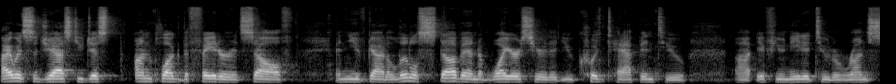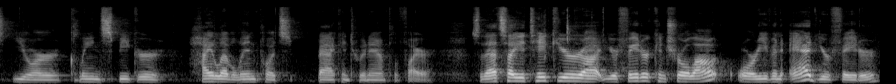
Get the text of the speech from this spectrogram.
I would suggest you just unplug the fader itself and you've got a little stub end of wires here that you could tap into uh, if you needed to to run your clean speaker high level inputs back into an amplifier. So that's how you take your, uh, your fader control out or even add your fader.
